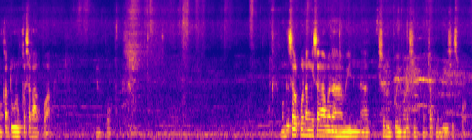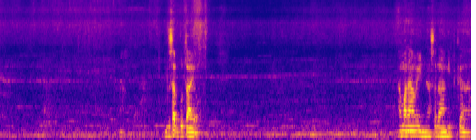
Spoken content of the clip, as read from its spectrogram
makatulong ka sa kapwa. Yan po. Magdasal po ng isang ama namin at isunod po yung orasyon po tatlong beses po magdasal po tayo Ama namin, nasa langit ka,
